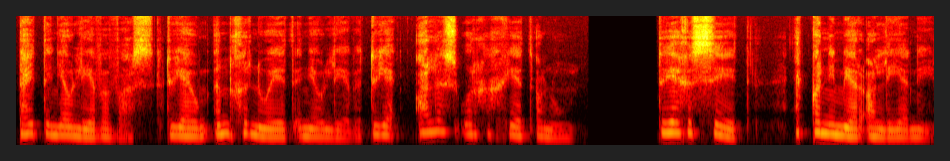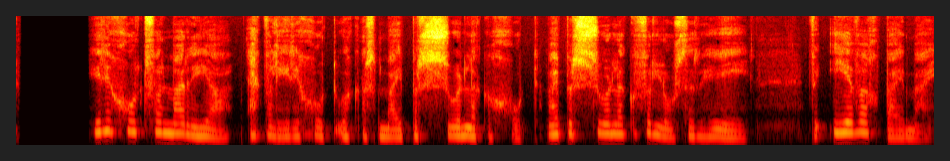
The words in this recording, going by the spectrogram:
tyd in jou lewe was, toe jy hom ingenooi het in jou lewe, toe jy alles oorgegee het aan hom. Toe jy gesê het, ek kan nie meer alleen nie. Hierdie God van Maria, ek wil hierdie God ook as my persoonlike God, my persoonlike verlosser hê vir ewig by my.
